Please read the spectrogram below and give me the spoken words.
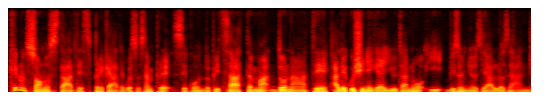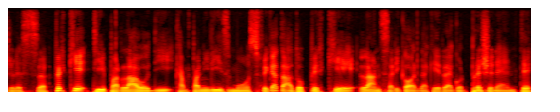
che non sono state sprecate, questo sempre secondo Pizza Hut, ma donate alle cucine che aiutano i bisognosi a Los Angeles. Perché ti parlavo di campanilismo sfegatato? Perché Lanza ricorda che il record precedente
